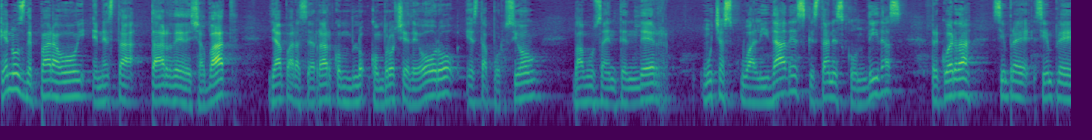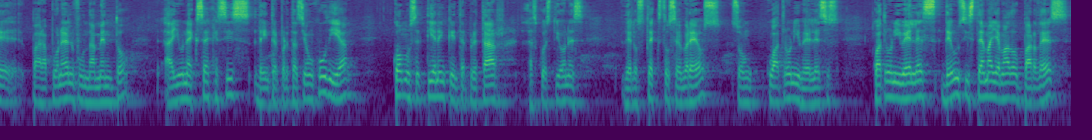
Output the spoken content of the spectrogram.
¿qué nos depara hoy en esta tarde de Shabbat? Ya para cerrar con, con broche de oro esta porción, vamos a entender muchas cualidades que están escondidas. Recuerda, siempre, siempre para poner el fundamento, hay una exégesis de interpretación judía, cómo se tienen que interpretar las cuestiones de los textos hebreos. Son cuatro niveles, cuatro niveles de un sistema llamado Pardes,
